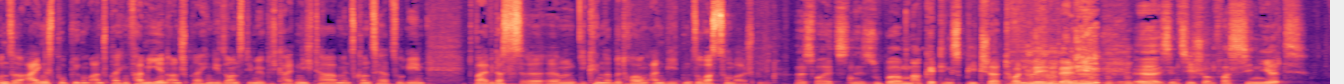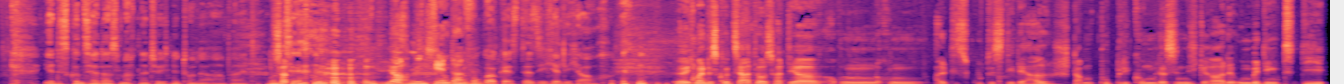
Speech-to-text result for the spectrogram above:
unser eigenes Publikum ansprechen, Familien ansprechen, die sonst die Möglichkeit nicht haben, ins Konzert zu gehen, weil wir das, äh, ähm, die Kinderbetreuung anbieten, sowas zum Beispiel. Das war jetzt eine super Marketing-Speech, Herr Trondle in Berlin. äh, sind Sie schon fasziniert? Ja, das Konzerthaus macht natürlich eine tolle Arbeit. Und das, hat, ja. das Münchner Rundfunkorchester sicherlich auch. Äh, ich meine, das Konzerthaus hat ja auch ein, noch ein altes, gutes DDR-Stammpublikum. Das sind nicht gerade unbedingt die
